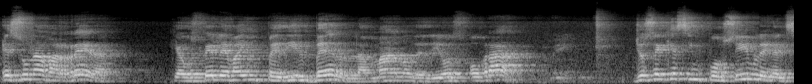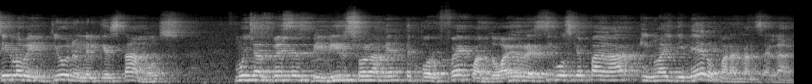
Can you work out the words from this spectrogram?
es una barrera que a usted le va a impedir ver la mano de Dios obrar. Yo sé que es imposible en el siglo XXI en el que estamos muchas veces vivir solamente por fe cuando hay recibos que pagar y no hay dinero para cancelar.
